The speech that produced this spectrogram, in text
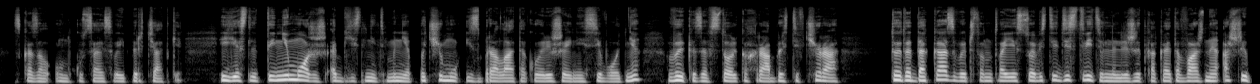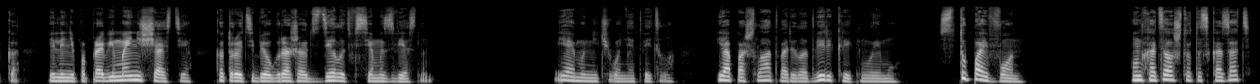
— сказал он, кусая свои перчатки, «и если ты не можешь объяснить мне, почему избрала такое решение сегодня, выказав столько храбрости вчера, то это доказывает, что на твоей совести действительно лежит какая-то важная ошибка или непоправимое несчастье, которое тебе угрожают сделать всем известным». Я ему ничего не ответила. Я пошла, отворила дверь и крикнула ему «Ступай вон!» Он хотел что-то сказать.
